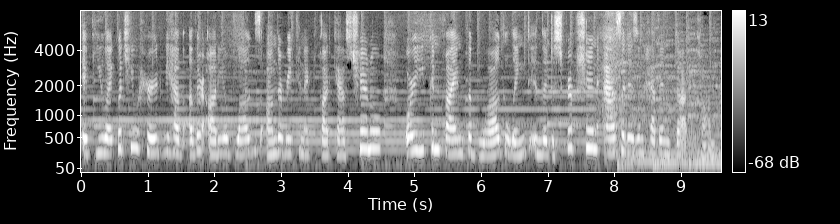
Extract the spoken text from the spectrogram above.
If you like what you heard, we have other audio blogs on the Reconnect podcast channel, or you can find the blog linked in the description as it is in heaven.com.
